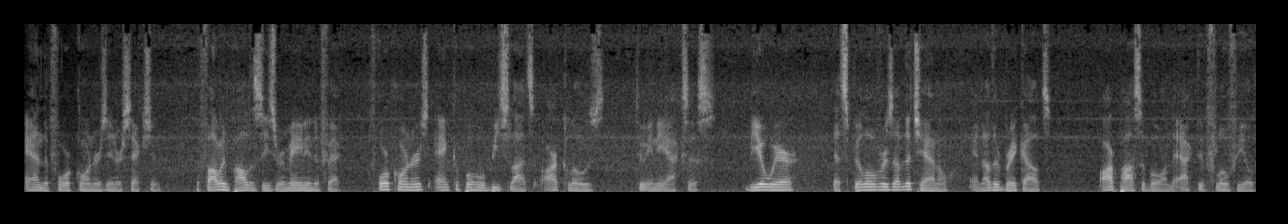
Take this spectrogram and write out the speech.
and the Four Corners intersection. The following policies remain in effect. Four Corners and Kapoho beach lots are closed to any access. Be aware that spillovers of the channel and other breakouts are possible on the active flow field.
